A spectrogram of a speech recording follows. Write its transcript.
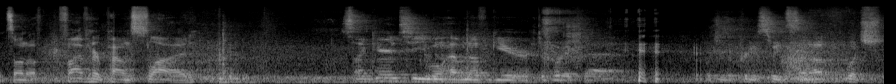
It's on a 500 pound slide. So I guarantee you won't have enough gear to break that, which is a pretty sweet setup, which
